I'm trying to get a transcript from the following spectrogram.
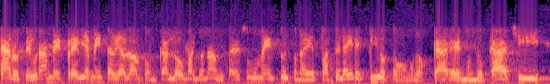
claro, seguramente previamente había hablado con Carlos Maldonado, que en su momento, y con la parte de la directiva, con los, el Mundo Cachi,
